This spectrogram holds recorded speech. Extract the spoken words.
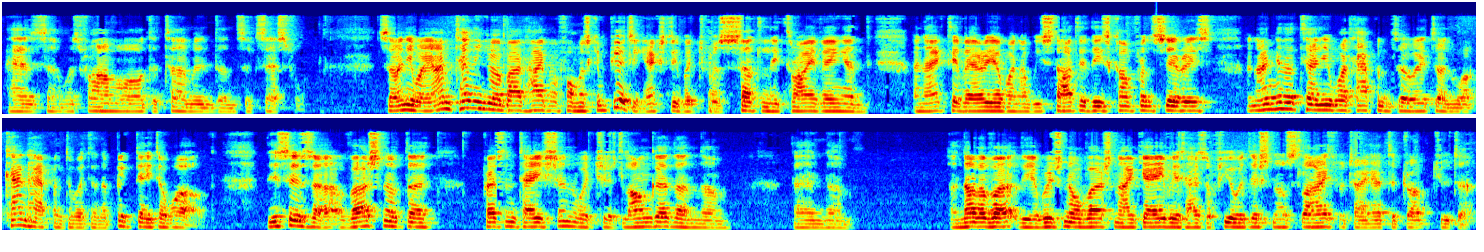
has uh, was far more determined and successful. So anyway, I'm telling you about high performance computing, actually, which was certainly thriving and an active area when we started these conference series. And I'm going to tell you what happened to it and what can happen to it in a big data world. This is a version of the presentation, which is longer than um, than um, another the original version I gave. It has a few additional slides, which I had to drop due to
